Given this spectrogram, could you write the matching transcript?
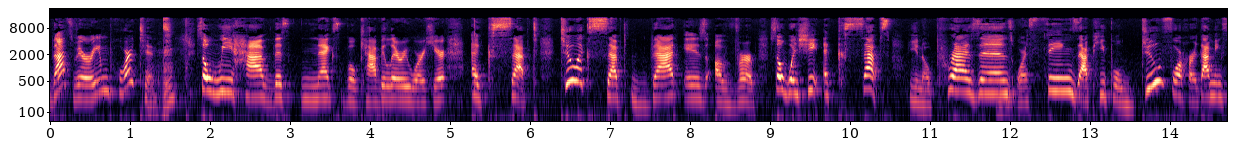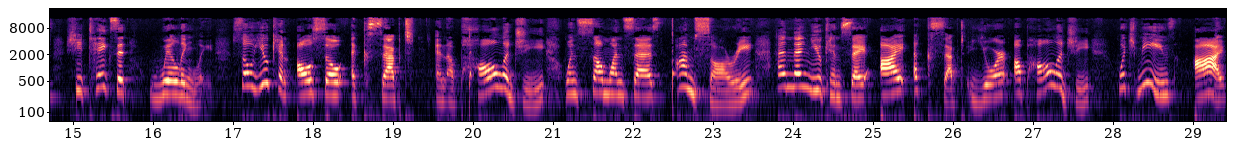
that's very important. Mm-hmm. So we have this next vocabulary word here accept. To accept, that is a verb. So when she accepts, you know, presents or things that people do for her, that means she takes it willingly. So you can also accept an apology when someone says, I'm sorry, and then you can say, I accept your apology, which means I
